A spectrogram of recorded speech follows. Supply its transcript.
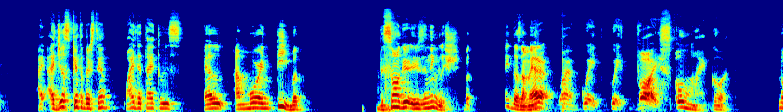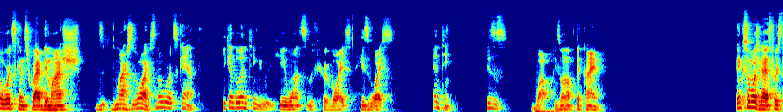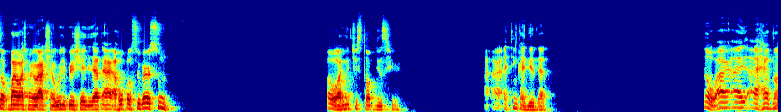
I, I just can't understand why the title is El Amor en Ti, but the song is in English. But it doesn't matter. What a great, great voice. Oh my god. No words can describe Dimash, Dimash's voice. No words can't. He can do anything he wants with her voice, his voice, anything. He's wow, he's one of the kind. Thanks so much, guys, for stopping by watching my reaction. I really appreciate that. I, I hope I'll see you very soon. Oh, I need to stop this here. I, I think I did that. No, I, I, I have not.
